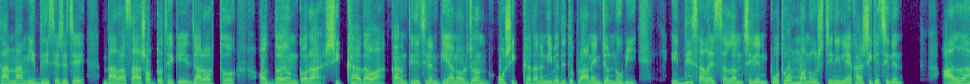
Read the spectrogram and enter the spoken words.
তার নাম ইদ্রিস এসেছে দারাসা শব্দ থেকে, যার অর্থ অধ্যয়ন করা, শিক্ষা দেওয়া। কারণ তিনি ছিলেন জ্ঞান অর্জন ও শিক্ষাদানে নিবেদিত প্রাণ একজন নবী। ইদ্রিস আলাইসাল্লাম ছিলেন প্রথম মানুষ যিনি লেখা শিখেছিলেন। আল্লাহ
